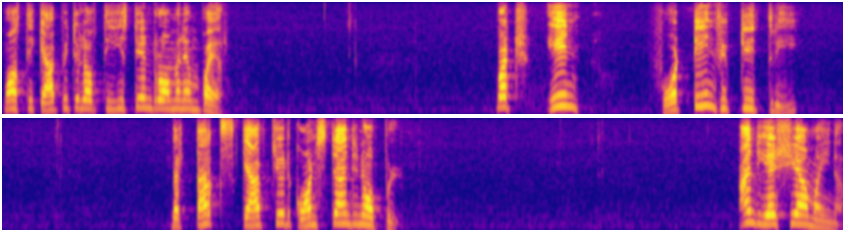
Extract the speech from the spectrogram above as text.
was the capital of the Eastern Roman Empire. But in 1453, the Turks captured Constantinople and Asia Minor.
